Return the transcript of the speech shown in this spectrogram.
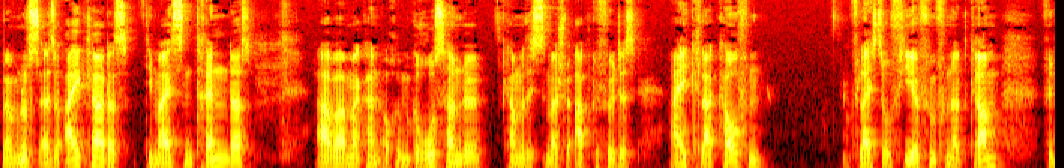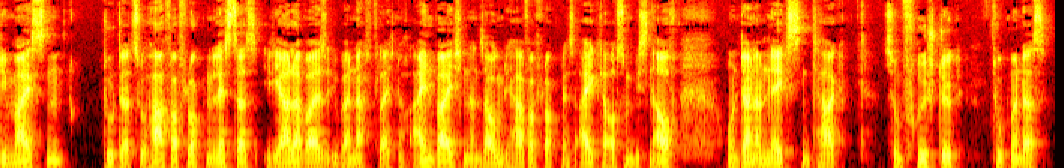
Man benutzt also Eiklar, das, die meisten trennen das, aber man kann auch im Großhandel, kann man sich zum Beispiel abgefülltes Eiklar kaufen, vielleicht so 400, 500 Gramm für die meisten tut dazu. Haferflocken, lässt das idealerweise über Nacht vielleicht noch einweichen, dann saugen die Haferflocken das Eiklar auch so ein bisschen auf und dann am nächsten Tag zum Frühstück tut man das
